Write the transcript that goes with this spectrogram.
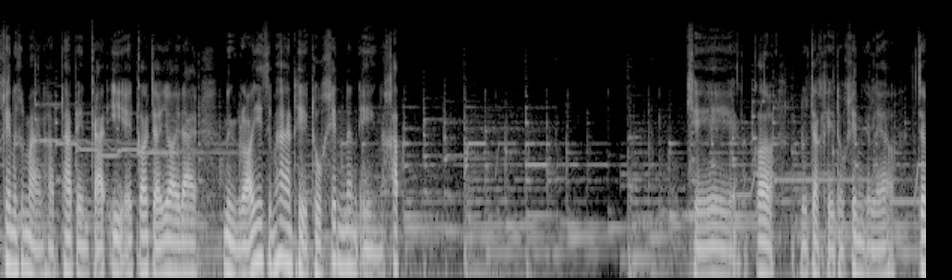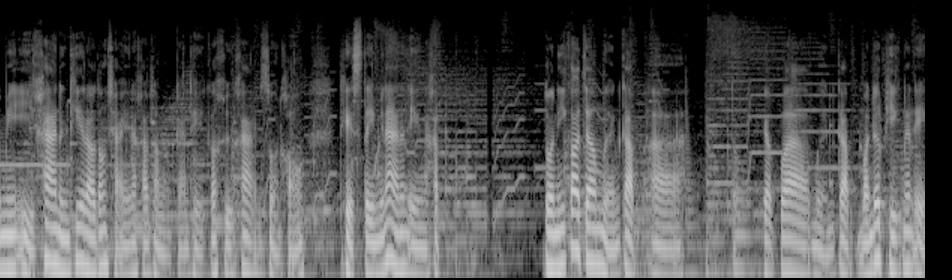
เค็นขึ้นมานะครับ ถ้าเป็นการ์ด EX ก็จะย่อยได้ 125 เทรดโทเค็นนั่นเองนะครับ โอเค แล้วก็รู้จักเทรดโทเค็นกันแล้ว จะมีอีกค่าหนึ่งที่เราต้องใช้นะครับสำหรับการเทรดก็คือค่าส่วนของเทรดสเตมิน่านั่นเองนะครับ ตัวนี้ก็จะเหมือนกับต้องเรียกว่าเหมือนกับ Wonder Peak นั่นเอง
